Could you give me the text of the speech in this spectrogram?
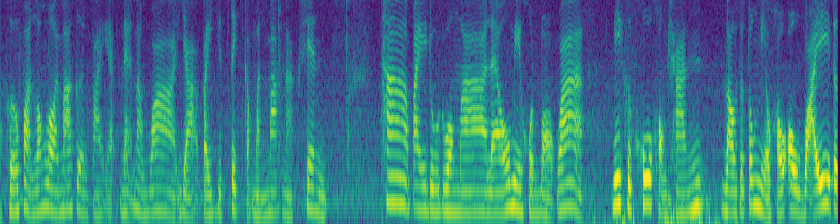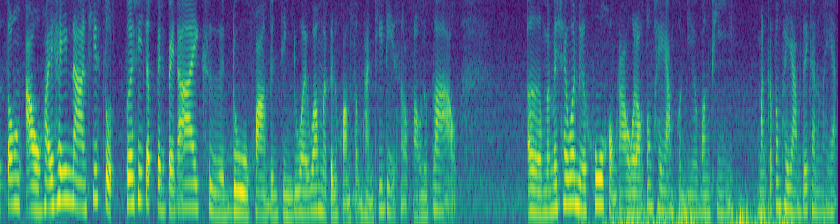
บเพ้อฝันล่องลอยมากเกินไปอะแนะนำว่าอย่าไปยึดติดกับมันมากนัก เช่น ถ้าไปดูดวงมาแล้วมีคนบอกว่า นี่คือคู่ของฉัน เราจะต้องเหนียวเขาเอาไว้ จะต้องเอาให้ให้นานที่สุด เพื่อที่จะเป็นไปได้คือดูความเป็นจริงด้วยว่ามันเป็นความสัมพันธ์ที่ดีสำหรับเราหรือเปล่า เออ มันไม่ใช่ว่าเนื้อคู่ของเราเราต้องพยายามคนเดียวบางที มันก็ต้องพยายามด้วยกันไหมอะ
